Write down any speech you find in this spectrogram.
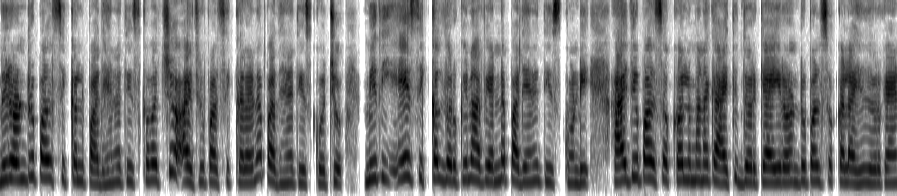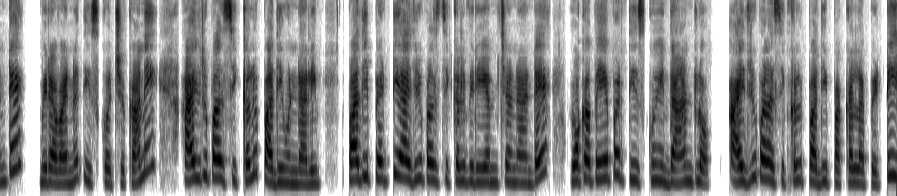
మీరు రెండు రూపాయల సిక్కలు పదిహేను తీసుకోవచ్చు. ఐదు రూపాయల సిక్కలైనా పదిహేను తీసుకోవచ్చు. మీది ఏ సిక్కలు దొరికినా అవి పదిహేను తీసుకోండి. ఐదు రూపాయల సొక్కలు మనకి అయితే దొరికాయి. రెండు రూపాయల సొక్కలు ఐదు దొరికాయంటే మీరు అవన్నీ తీసుకోవచ్చు. కానీ ఐదు రూపాయల సిక్కలు పది ఉండాలి. పది పెట్టి ఐదు రూపాయల సిక్కలు మీరు ఏం చేయండి అంటే ఒక పేపర్ తీసుకొని దాంట్లో ఐదు రూపాయల సిక్కలు పది పక్కల పెట్టి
